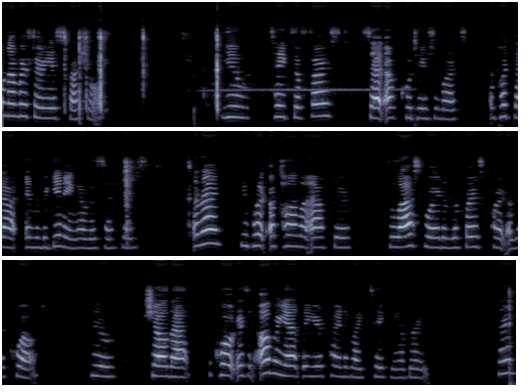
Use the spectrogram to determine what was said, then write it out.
Example number three is special. You take the first set of quotation marks and put that in the beginning of the sentence, and then you put a comma after the last word of the first part of the quote to show that the quote isn't over yet, but you're kind of like taking a break. Then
